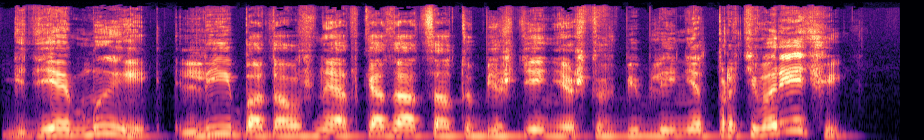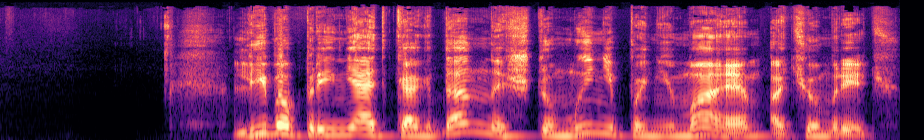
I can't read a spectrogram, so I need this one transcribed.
где мы либо должны отказаться от убеждения, что в Библии нет противоречий, либо принять как данность, что мы не понимаем, о чем речь.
